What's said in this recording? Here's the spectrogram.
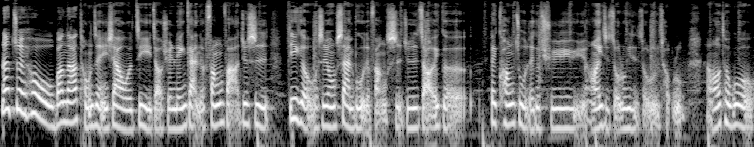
那最后，我帮大家统整一下我自己找寻灵感的方法，就是第一个，我是用散步的方式，就是找一个被框住的一个区域，然后一直走路，一直走路，走路，然后透过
